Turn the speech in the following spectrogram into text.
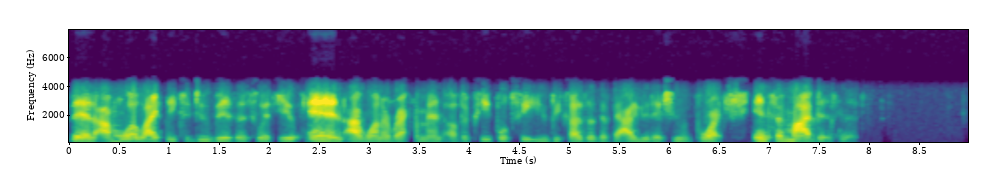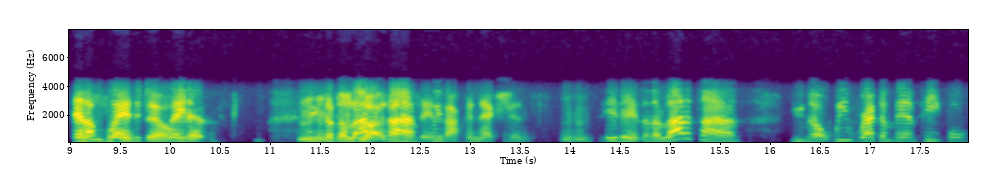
then i'm more likely to do business with you and i want to recommend other people to you because of the value that you have brought into my business and i'm glad and that so, you say that mm-hmm. because a lot no, of times we, about connections mm-hmm. it is and a lot of times you know we recommend people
